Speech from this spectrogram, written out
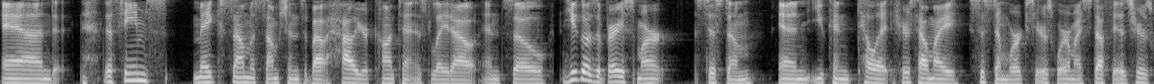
and the themes make some assumptions about how your content is laid out. And so Hugo is a very smart system and you can tell it here's how my system works. Here's where my stuff is. Here's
